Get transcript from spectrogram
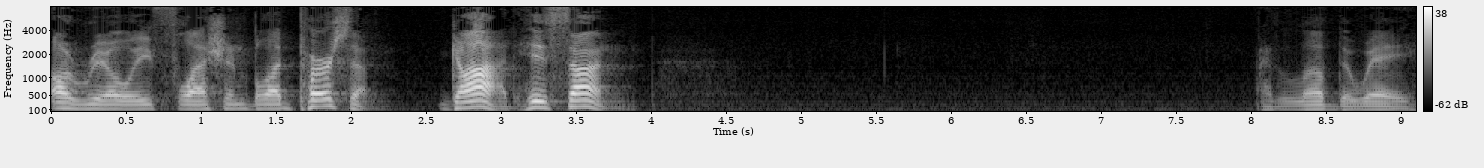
a really flesh and blood person. God, his Son. I love the way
